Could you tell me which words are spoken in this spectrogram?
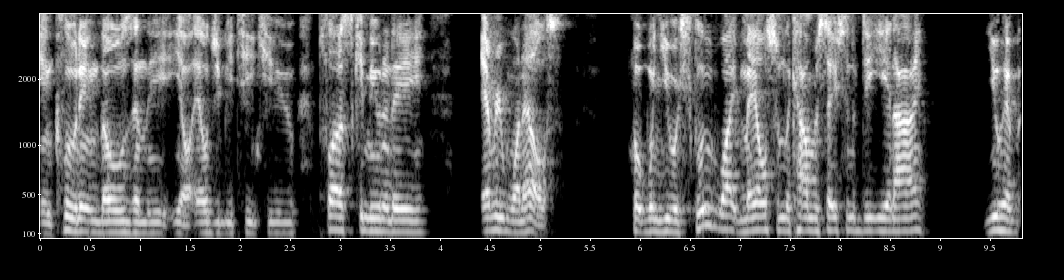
including those in the you know LGBTQ plus community, everyone else. But when you exclude white males from the conversation of DE and I, you have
